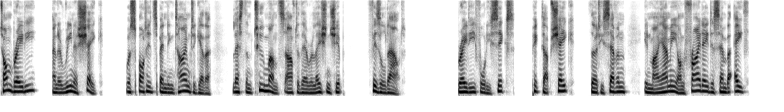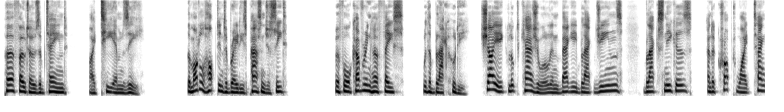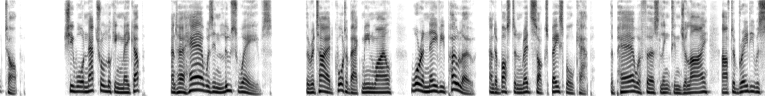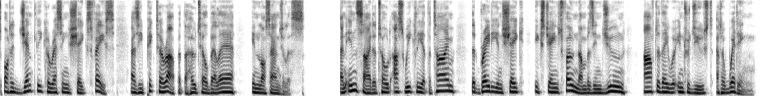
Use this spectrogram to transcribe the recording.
Tom Brady and Irina Shayk were spotted spending time together less than two months after their relationship fizzled out. Brady, 46, picked up Shayk, 37, in Miami on Friday, December 8th, per photos obtained by TMZ. The model hopped into Brady's passenger seat before covering her face with a black hoodie. Shayk looked casual in baggy black jeans, black sneakers, and a cropped white tank top. She wore natural-looking makeup, and her hair was in loose waves. The retired quarterback, meanwhile, wore a navy polo and a Boston Red Sox baseball cap. The pair were first linked in July after Brady was spotted gently caressing Shayk's face as he picked her up at the Hotel Bel Air in Los Angeles. An insider told Us Weekly at the time that Brady and Shake exchanged phone numbers in June after they were introduced at a wedding.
